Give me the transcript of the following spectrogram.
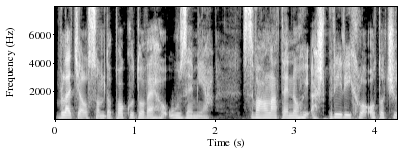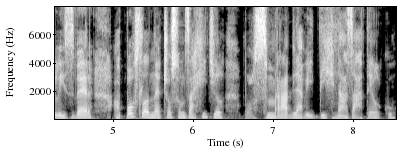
Vletel som do pokutového územia – Svalnaté nohy až prirýchlo otočili zver a posledné, čo som zachytil, bol smradľavý dých na zátilku.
